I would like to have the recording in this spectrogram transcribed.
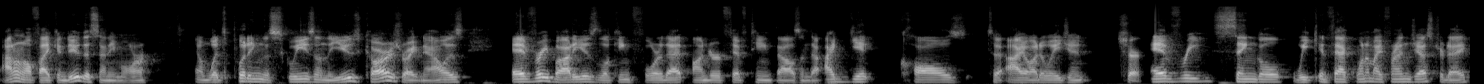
i don't know if i can do this anymore and what's putting the squeeze on the used cars right now is everybody is looking for that under $15000 i get calls to iAutoAgent sure every single week in fact one of my friends yesterday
